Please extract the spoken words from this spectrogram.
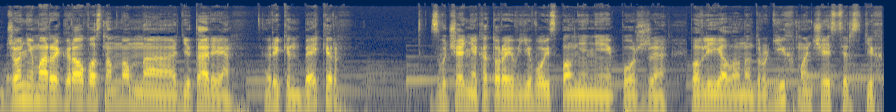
Джонни Марр играл в основном на гитаре Рикенбекер, звучание которое в его исполнении позже повлияло на других манчестерских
